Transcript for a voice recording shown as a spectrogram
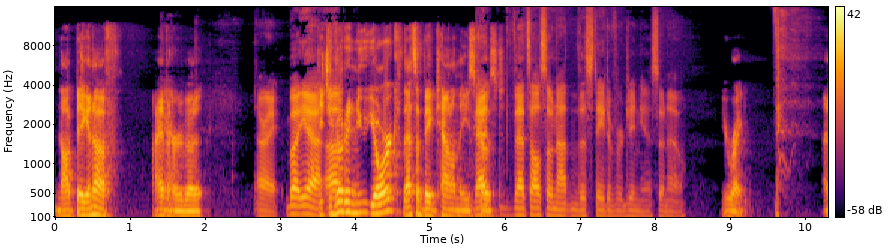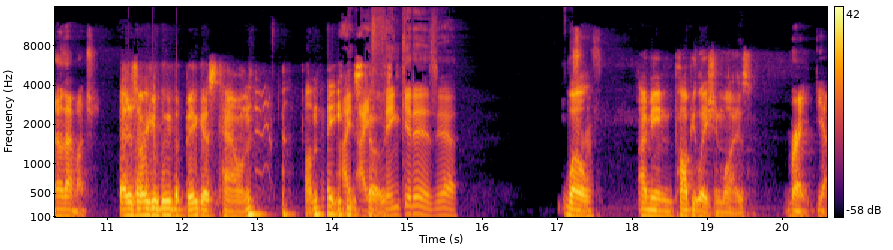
not big enough. I haven't Yeah. heard about it. All right, but yeah. Did you uh, go to New York? That's a big town on the East that, Coast. That's also not the state of Virginia, so no. You're right. I know that much. That is arguably the biggest town on the East I Coast. I think it is, yeah. well, Sure. I mean, population wise. Right. Yeah.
